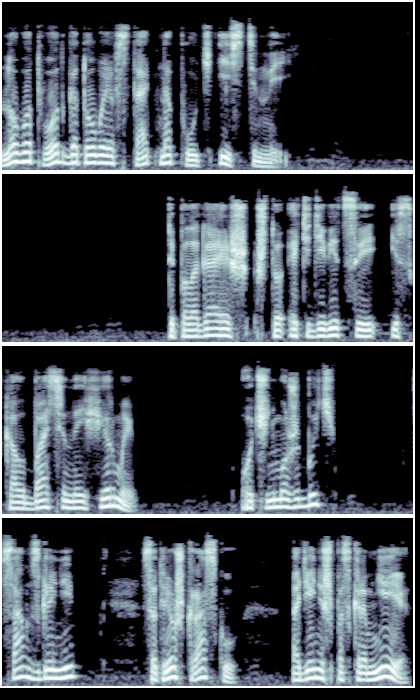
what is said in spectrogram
но вот-вот готовая встать на путь истинный. Ты полагаешь, что эти девицы из колбасиной фирмы? Очень может быть. Сам взгляни. Сотрешь краску, оденешь поскромнее,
